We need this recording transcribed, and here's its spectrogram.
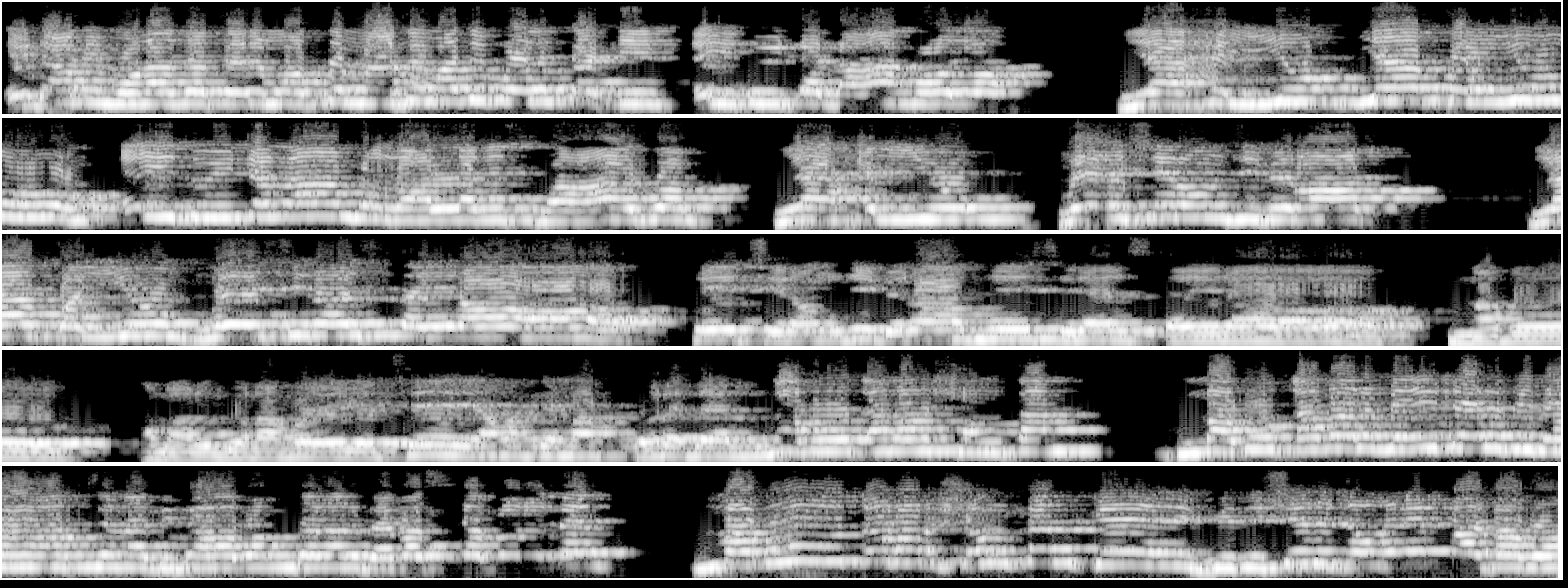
এটা আমি মোনাজাতের মধ্যে মাঝে মাঝে বলে থাকি। এই দুইটা নাম হলো ইয়া হাইয়ু ইয়া কাইয়ুম। এই দুইটা নাম হলো আল্লাহর ইসলাম আজম। ইয়া হাইয়ু হে চিরঞ্জীবী রব। ইয়া কাইয়ুম হে চিরস্থায়ী হে চিরঞ্জীবী রব হে চিরস্থায়ী রব আমার গুনাহ হয়ে গেছে, আমাকে মাফ করে দেন। মাবুদ আমার সন্তান মাবুদ আমার মেয়েটার বিবাহ হচ্ছে না, বিবাহ বন্ধনের ব্যবস্থা করে দেন। মাবুদ আমার সন্তানকে বিদেশের জমিনে পাঠাবো।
